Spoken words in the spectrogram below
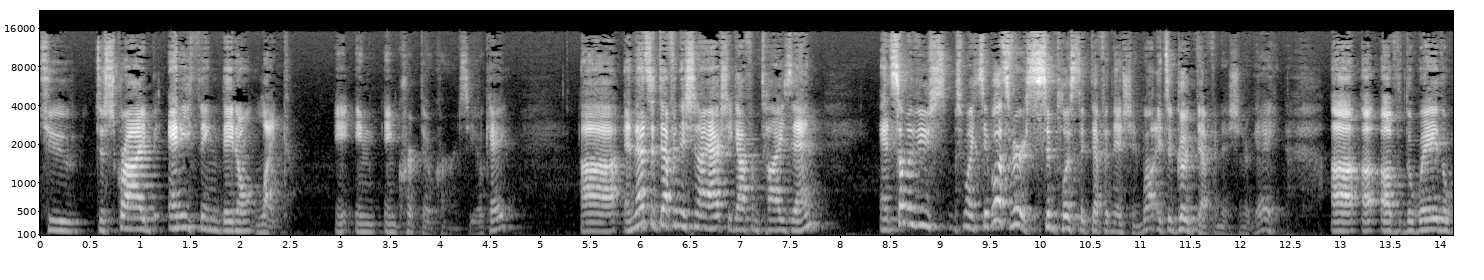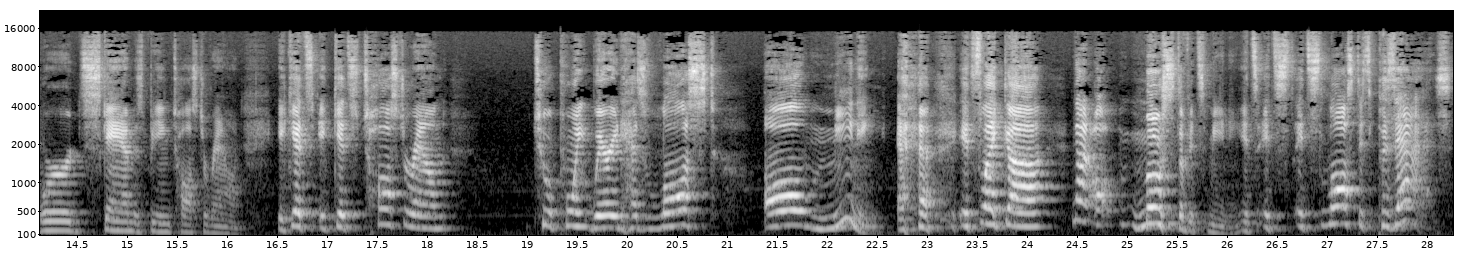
to describe anything they don't like in, in, in cryptocurrency. Okay. Uh, and that's a definition I actually got from Tai Zen. And some of you might say, well, that's a very simplistic definition. Well, it's a good definition, okay, uh, uh, of the way the word scam is being tossed around. It gets it gets tossed around to a point where it has lost all meaning. it's like uh, not all, most of its meaning. It's it's it's lost its pizzazz.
